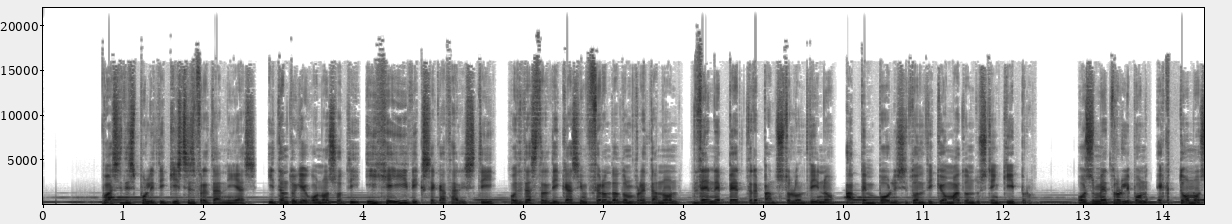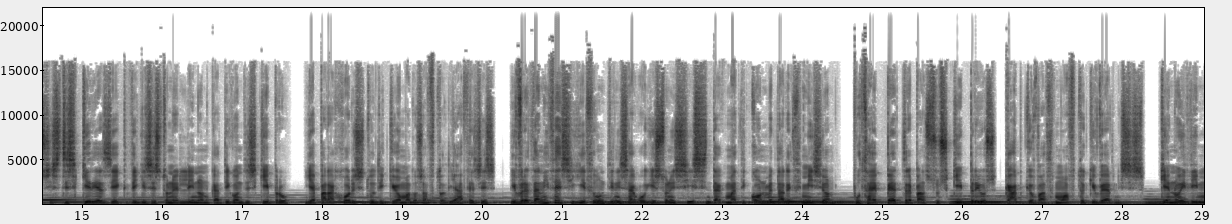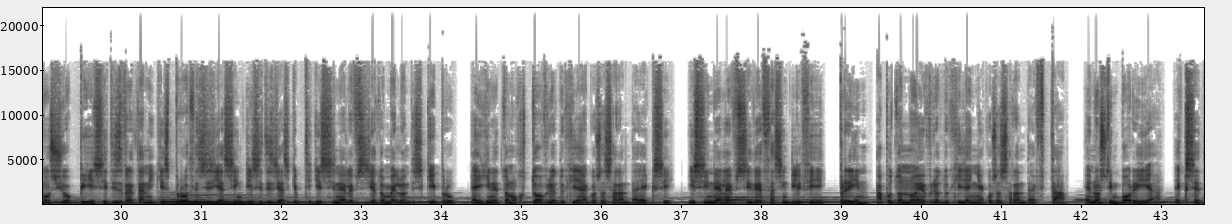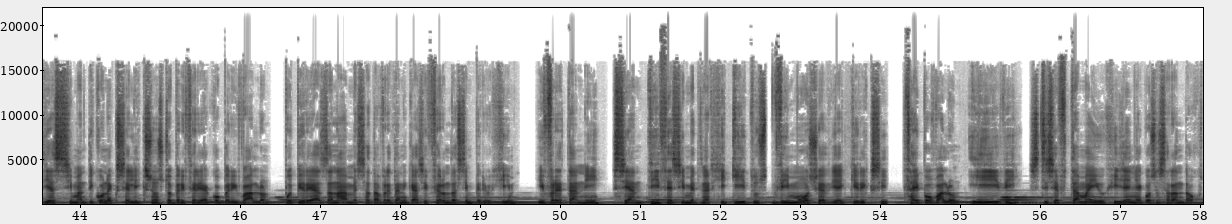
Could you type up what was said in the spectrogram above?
Βάση της πολιτικής της Βρετανίας ήταν το γεγονός ότι είχε ήδη ξεκαθαριστεί ότι τα στρατικά συμφέροντα των Βρετανών δεν επέτρεπαν στο Λονδίνο απεμπόληση των δικαιωμάτων τους στην Κύπρο. Ω μέτρο λοιπόν εκτόνωσης της κύριας διεκδίκησης των Ελλήνων κατοίκων της Κύπρου για παραχώρηση του δικαιώματος αυτοδιάθεσης, οι Βρετανοί θα εισηγηθούν την εισαγωγή στο νησί συνταγματικών μεταρρυθμίσεων που θα επέτρεπαν στους Κύπριους κάποιο βαθμό αυτοκυβέρνησης. Και ενώ η δημοσιοποίηση της Βρετανικής πρόθεσης για σύγκληση της διασκεπτικής συνέλευσης για το μέλλον της Κύπρου έγινε τον Οκτώβριο του 1946, η συνέλευση δεν θα συγκληθεί πριν από τον Νοέμβριο του 1947, ενώ στην πορεία, εξαιτίας σημαντικών εξελίξεων στο περιφερειακό περιβάλλον που επηρέαζαν άμεσα τα βρετανικά συμφέροντα στην περιοχή, οι Βρετανοί, σε αντίθεση με την αρχική τους δημόσια διακήρυξη, θα υποβάλουν ήδη στις 7 Μαΐου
